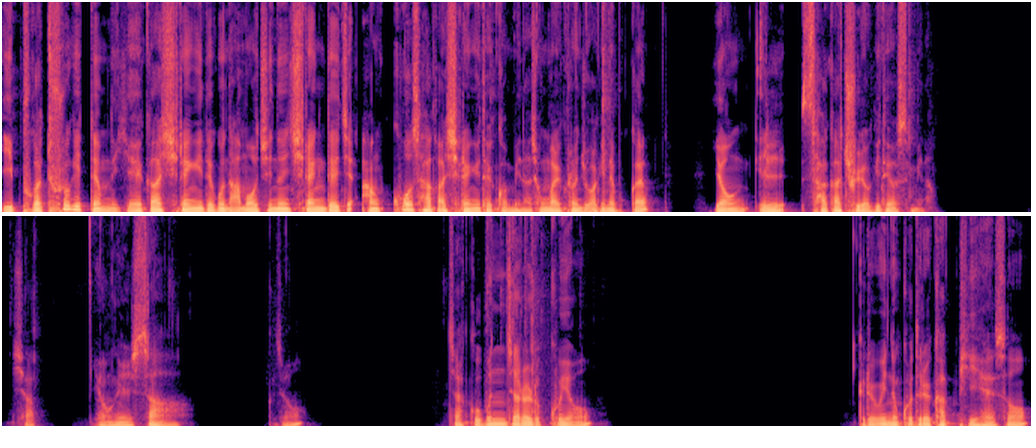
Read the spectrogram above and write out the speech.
if가 true이기 때문에 얘가 실행이 되고 나머지는 실행되지 않고 4가 실행이 될 겁니다 정말 그런지 확인해 볼까요? 0, 1, 4가 출력이 되었습니다 샵 0, 1, 4 그죠? 자, 구분자를 넣고요. 그리고 있는 코드를 카피해서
